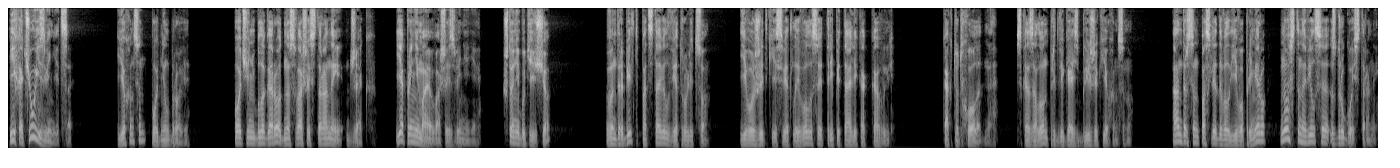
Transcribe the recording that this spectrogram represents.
«И хочу извиниться». Йоханссон поднял брови. «Очень благородно с вашей стороны, Джек. Я принимаю ваши извинения. Что-нибудь еще?» Вандербильд подставил ветру лицо. Его жидкие светлые волосы трепетали, как ковыль. «Как тут холодно», — сказал он, придвигаясь ближе к Йоханссону. Андерсон последовал его примеру, но остановился с другой стороны.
